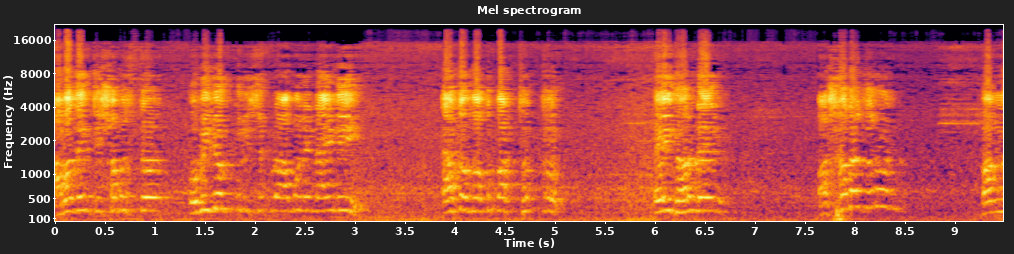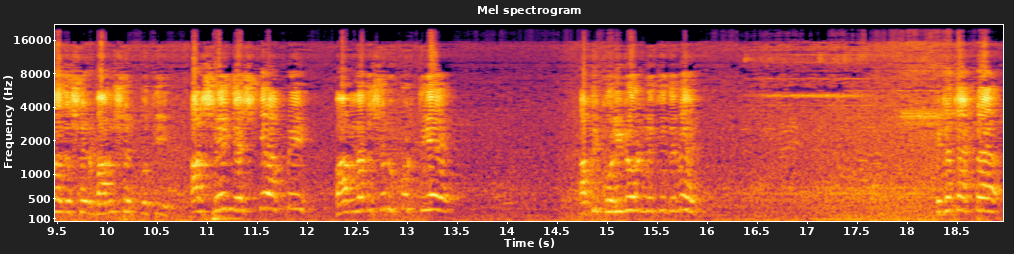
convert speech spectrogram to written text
আমাদের যে সমস্ত অভিযোগ পুলিশ সেগুলো আমলে নাইনি। এত মত পার্থক্য এই ধরনের অসাধারণ বাংলাদেশের মানুষের প্রতি আর সেই দেশকে আপনি বাংলাদেশের উপর দিয়ে আপনি করিডোর নীতি দেবেন? এটা তো একটা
